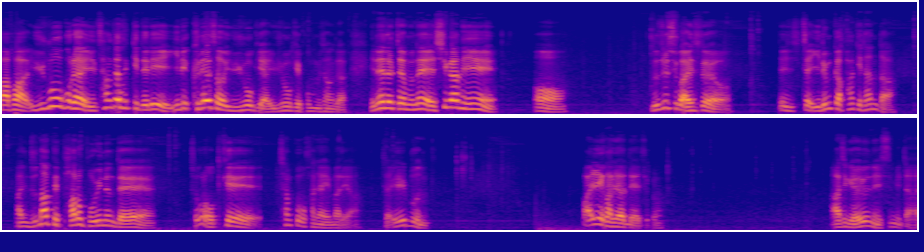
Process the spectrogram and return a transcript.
봐봐. 유혹을 해. 이 상자 새끼들이. 이래, 그래서 유혹이야. 유혹의 본물 상자. 얘네들 때문에 시간이, 어, 늦을 수가 있어요. 진짜 이름값 하긴 한다. 아니, 눈앞에 바로 보이는데, 저걸 어떻게 참고 가냐, 이 말이야. 자, 1분. 빨리 가려야 돼, 지금. 아직 여유는 있습니다.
